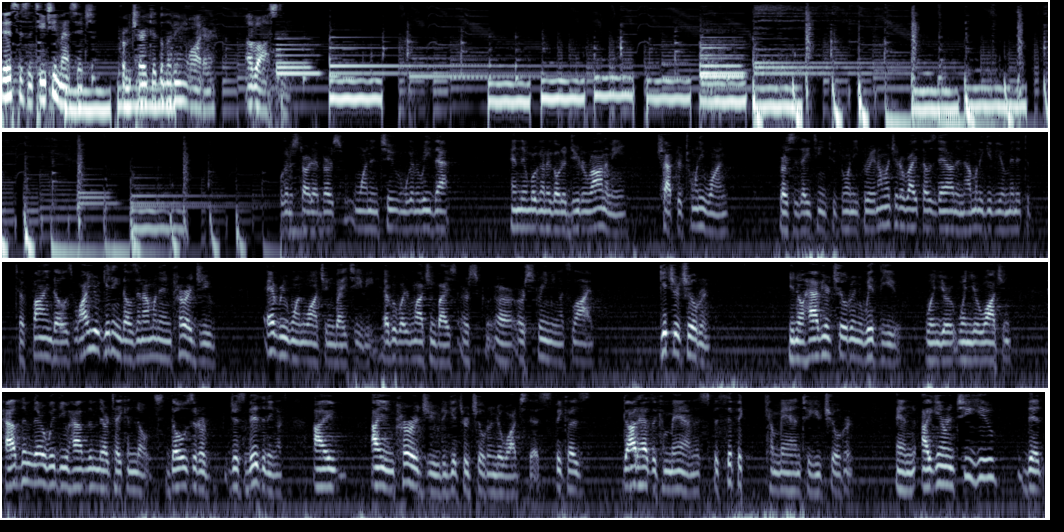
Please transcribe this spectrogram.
This is a teaching message from Church of the Living Water of Austin. We're going to start at verse 1 and 2, and we're going to read that. And then we're going to go to Deuteronomy chapter 21, verses 18 to 23. And I want you to write those down, and I'm going to give you a minute to, to find those. While you're getting those, and I'm going to encourage you, everyone watching by TV, everyone watching by or, or, or streaming us live, get your children. You know, have your children with you when you're when you're watching. Have them there with you. Have them there taking notes. Those that are just visiting us, I I encourage you to get your children to watch this because God has a command, a specific command to you children. And I guarantee you that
